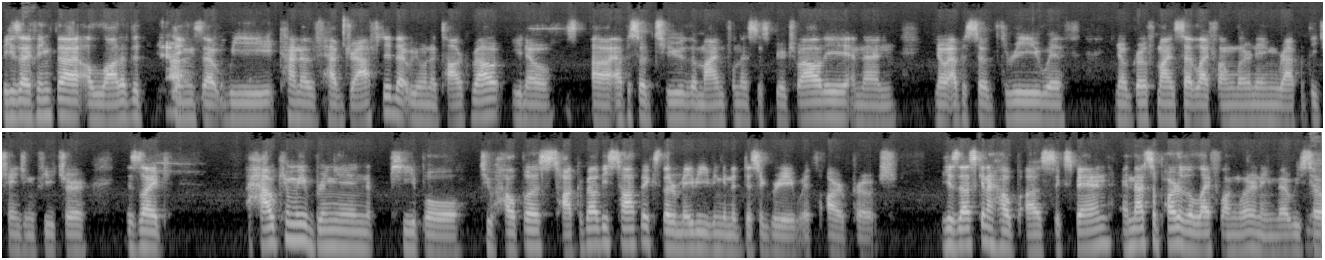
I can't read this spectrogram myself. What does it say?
Because I think that a lot of the yeah. things that we kind of have drafted that we want to talk about, you know, uh, episode two, the mindfulness and spirituality, and then, you know, episode three with, you know, growth mindset, lifelong learning, rapidly changing future, is like, how can we bring in people to help us talk about these topics that are maybe even going to disagree with our approach because that's going to help us expand and that's a part of the lifelong learning that we yeah.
